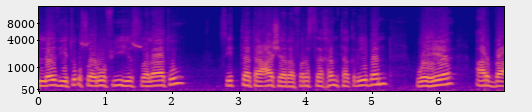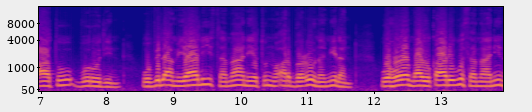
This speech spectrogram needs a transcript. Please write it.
الذي تقصر فيه الصلاة ستة عشر فرسخا تقريبا وهي أربعة برود وبالأميال ثمانية وأربعون ميلا وهو ما يقارب ثمانين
